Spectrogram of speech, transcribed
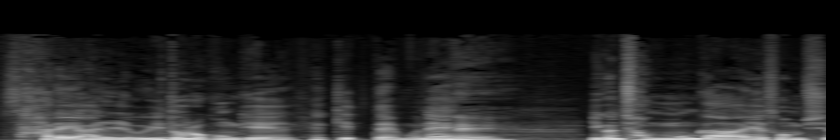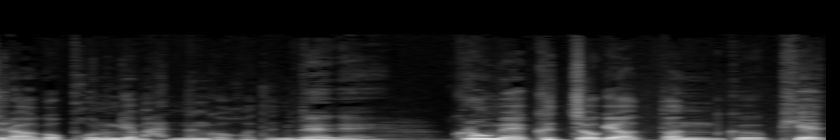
살해할 의도로 공개했기 때문에 음. 네. 이건 전문가의 솜씨라고 보는 게 맞는 거거든요. 네네. 그럼 왜 그쪽에 어떤 그 피해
